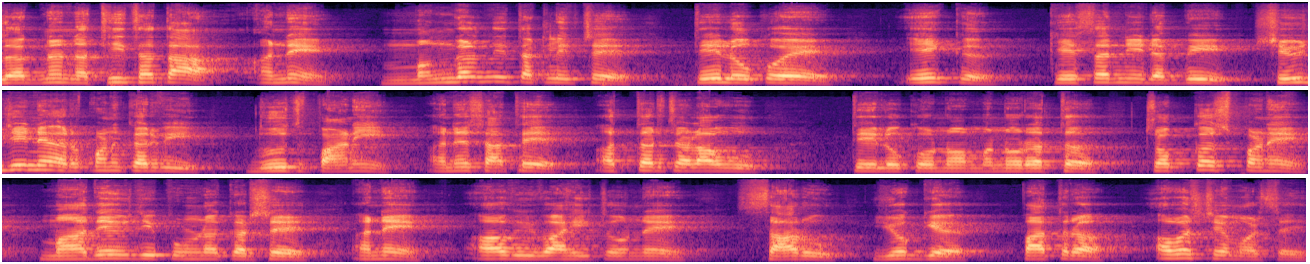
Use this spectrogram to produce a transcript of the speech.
લગ્ન નથી થતા અને મંગળની તકલીફ છે, તે લોકોએ એક કેસરની ડબ્બી શિવજીને અર્પણ કરવી, દૂધ, પાણી અને સાથે અત્તર ચડાવવું, તે લોકોનો મનોરથ ચોક્કસપણે મહાદેવજી પૂર્ણ કરશે અને અવિવાહિતોને સારું યોગ્ય પાત્ર અવશ્ય મળશે.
